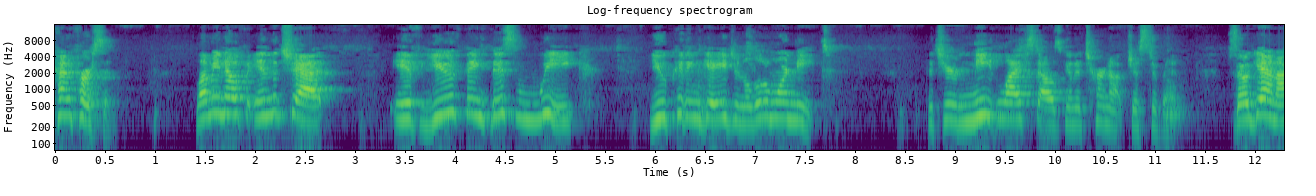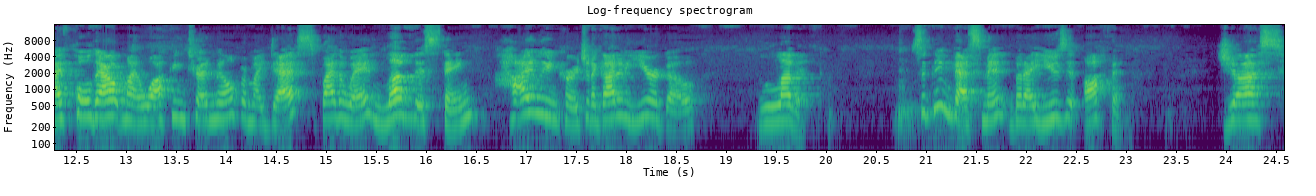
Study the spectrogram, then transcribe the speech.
kind of person. Let me know in the chat if you think this week you could engage in a little more neat. That your neat lifestyle is going to turn up just a bit. So again, I've pulled out my walking treadmill from my desk. By the way, love this thing. Highly encourage it. I got it a year ago. Love it. It's a good investment, but I use it often. Just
